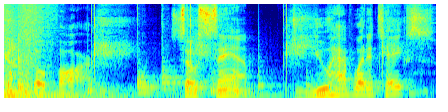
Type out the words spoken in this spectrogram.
gonna go far. So, Sam, do you have what it takes?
